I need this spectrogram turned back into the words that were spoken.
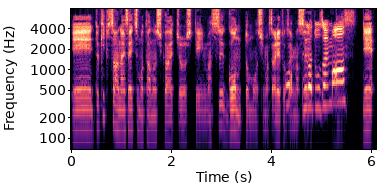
えっと、キットさん、ナイさんいつも楽しく拝聴しています。ゴンと申します。ありがとうございます。ありがとうございます。で、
